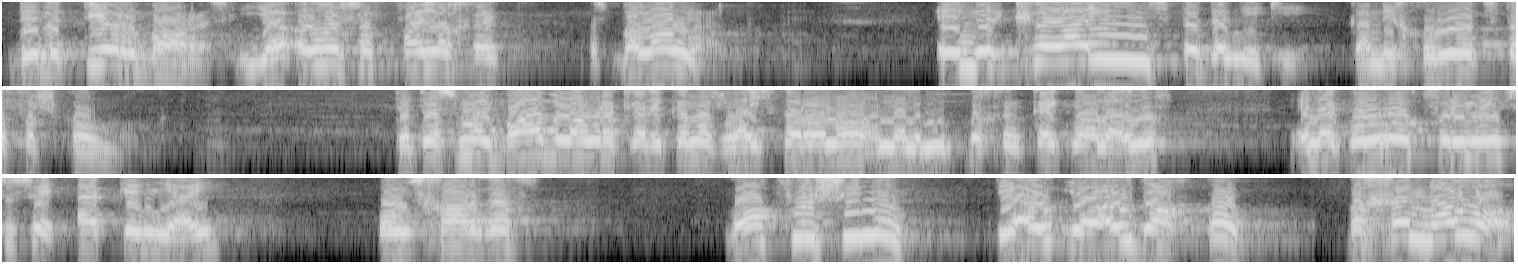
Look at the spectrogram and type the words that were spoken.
debatteerbaar is nie. Jou ouers se veiligheid is belangrik. En die kleinste dingetjie kan die grootste verskil maak. Dit is my baie belangrik dat die kinders luister daarna en hulle moet begin kyk na hulle ouers. En ek wil ook vir die mense sê, ek en jy, ons gardes, maak voorsiening. Die ou jou ou dag kom. Begin nou al.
